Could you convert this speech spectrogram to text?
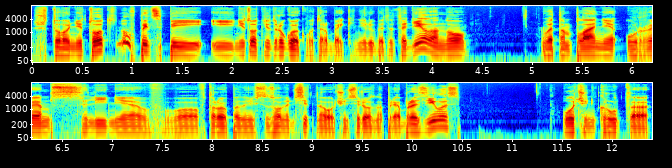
что не тот, ну, в принципе, и, не тот, ни другой квотербеки не любят это дело, но в этом плане у Рэмс линия в второй половине сезона действительно очень серьезно преобразилась. Очень круто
